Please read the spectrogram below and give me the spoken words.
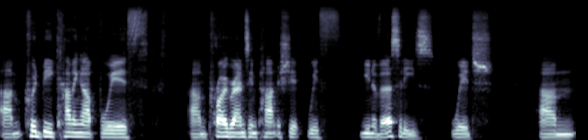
Um, could be coming up with um, programs in partnership with universities, which um,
